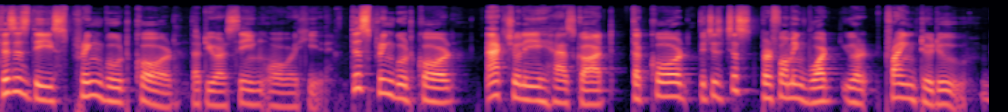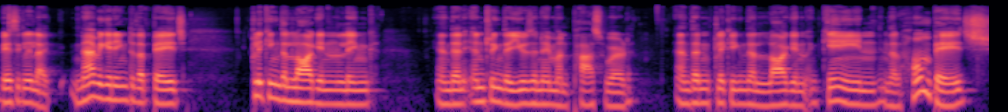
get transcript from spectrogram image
this is the Spring Boot code that you are seeing over here. This Spring Boot code actually has got the code which is just performing what you are trying to do. Basically like navigating to the page, clicking the login link, and then entering the username and password and then clicking the login again in the home page,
